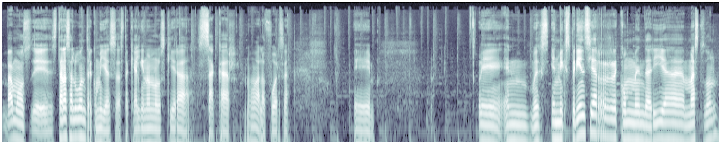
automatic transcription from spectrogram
vamos, eh, están a salvo entre comillas hasta que alguien no los quiera sacar ¿no? a la fuerza. Eh, en, pues, en mi experiencia recomendaría Mastodon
